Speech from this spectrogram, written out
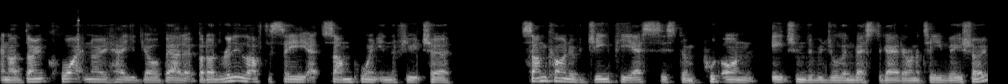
and i don't quite know how you'd go about it but i'd really love to see at some point in the future some kind of gps system put on each individual investigator on a tv show.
